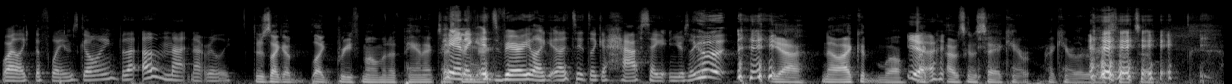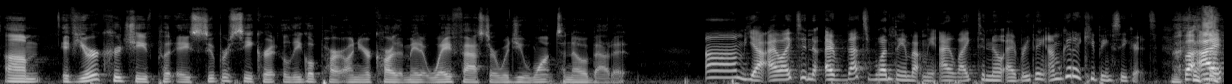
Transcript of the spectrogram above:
while like the flames going. But that, other than that not really There's like a like brief moment of panic. type panic it's very like i'd say it's like a half second and you're just like yeah. No, I could. Well, Yeah. I, I was gonna say I can't. I can't really relate to that. So. Um, if your crew chief put a super secret illegal part on your car that made it way faster, would you want to know about it? Um, yeah, I like to know. ev- That's one thing about me. I like to know everything. I'm good at keeping secrets, but I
